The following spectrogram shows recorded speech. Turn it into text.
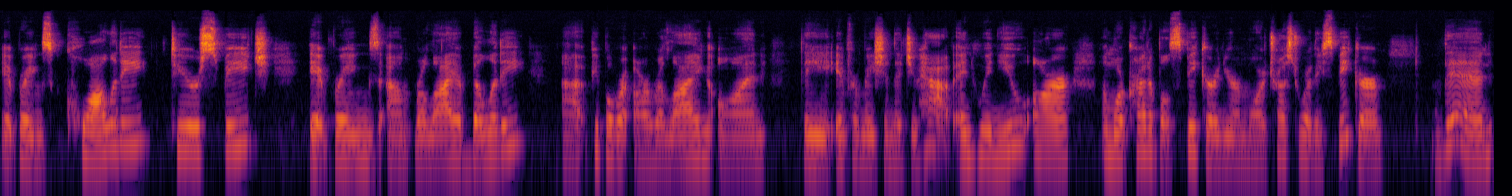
It brings quality to your speech. It brings um, reliability. Uh, people re- are relying on the information that you have. And when you are a more credible speaker and you're a more trustworthy speaker, then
